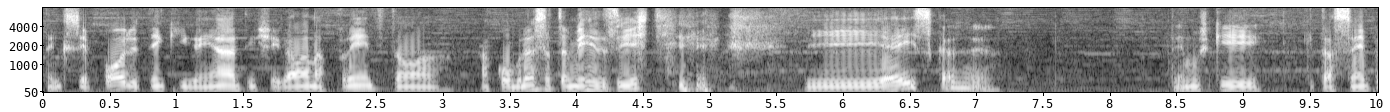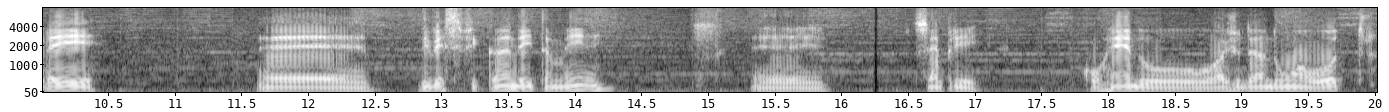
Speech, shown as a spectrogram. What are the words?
tem que ser pódio, tem que ganhar, tem que chegar lá na frente, então a, a cobrança também existe. E é isso, cara. Temos que estar tá sempre aí é, diversificando aí também, né? É, sempre correndo, ajudando um ao outro,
